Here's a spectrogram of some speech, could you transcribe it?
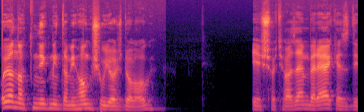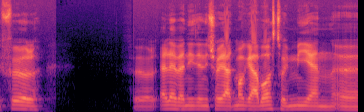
olyannak tűnik, mint ami hangsúlyos dolog, és hogyha az ember elkezdi föl, föl eleveníteni saját magába azt, hogy milyen ö,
